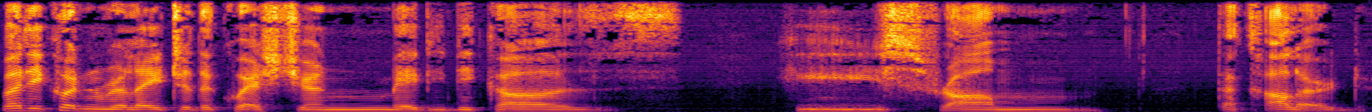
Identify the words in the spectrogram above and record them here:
But he couldn't relate to the question, maybe because he's from the colored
